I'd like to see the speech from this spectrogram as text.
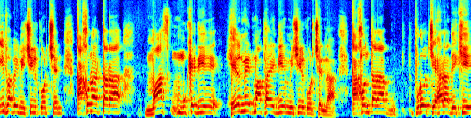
এইভাবে মিছিল করছেন। এখন আর তারা মাস্ক মুখে দিয়ে, হেলমেট মাথায় দিয়ে মিছিল করছেন না। এখন তারা পুরো চেহারা দেখিয়ে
